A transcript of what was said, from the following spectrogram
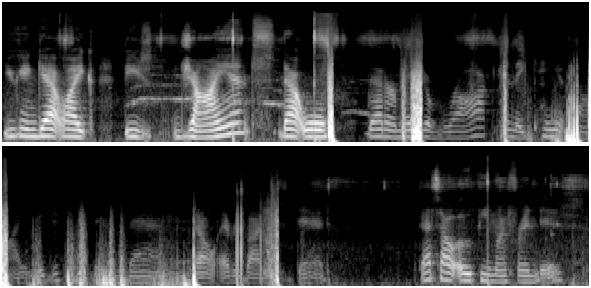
You can get like these giants that will that are made of rock and they can't die. They just sit there and bad until everybody's dead. That's how OP my friend is.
